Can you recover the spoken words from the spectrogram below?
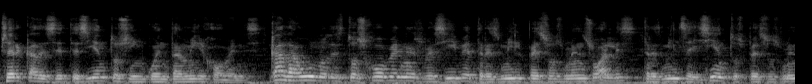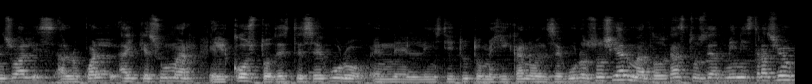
cerca de 750 mil jóvenes. Cada uno de estos jóvenes recibe 3 mil pesos mensuales, 3 mil 600 pesos mensuales, a lo cual hay que sumar el costo de este seguro en el Instituto Mexicano del Seguro Social, más los gastos de administración.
